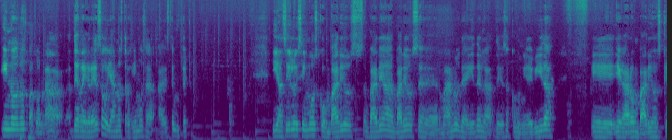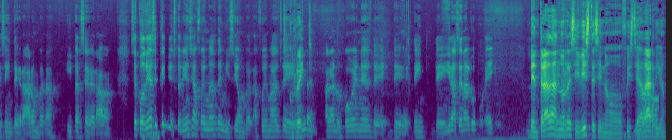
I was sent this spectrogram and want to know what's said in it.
y no nos pasó nada. De regreso ya nos trajimos a, este muchacho. Y así lo hicimos con varios, varias, varios eh, hermanos de ahí de, la, de esa comunidad de vida. Eh, llegaron varios que se integraron, ¿verdad? Y perseveraban. Se podría decir que mi experiencia fue más de misión, ¿verdad? Fue más de ir a, los jóvenes, de, de, de, ir a hacer algo por ellos. De entrada no recibiste, sino fuiste a dar, digo.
